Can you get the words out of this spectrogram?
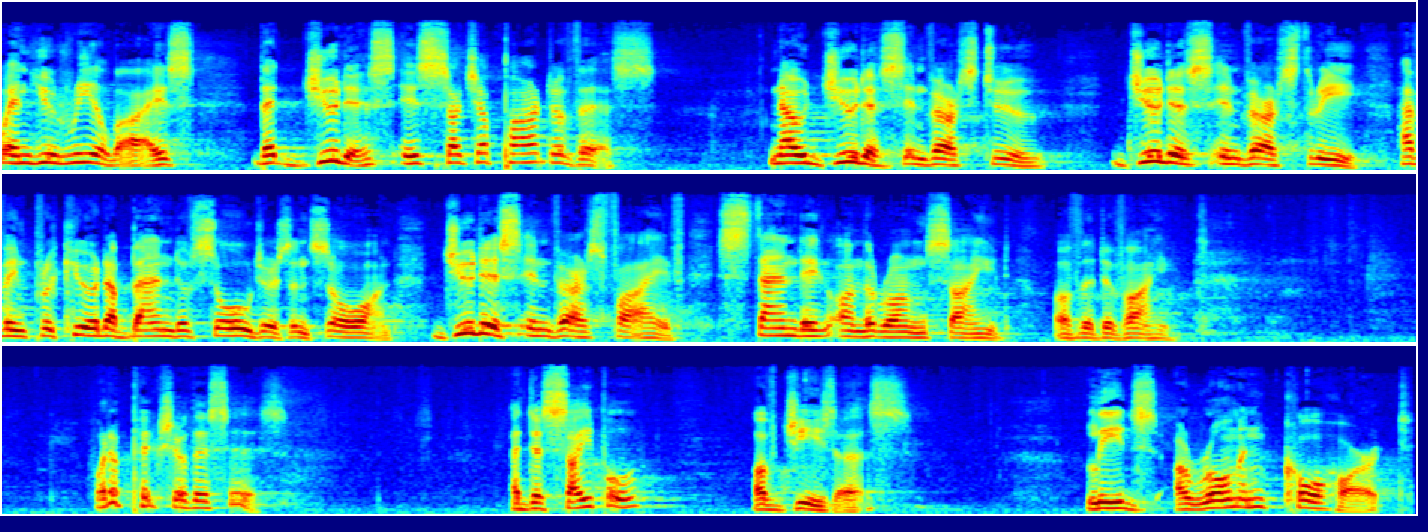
when you realize that Judas is such a part of this. Now, Judas in verse 2, Judas in verse 3, having procured a band of soldiers and so on. Judas in verse 5, standing on the wrong side of the divide. What a picture this is a disciple of Jesus leads a Roman cohort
